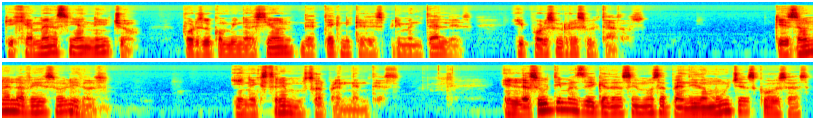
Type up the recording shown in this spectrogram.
que jamás se han hecho por su combinación de técnicas experimentales y por sus resultados, que son a la vez sólidos y en extremos sorprendentes. En las últimas décadas hemos aprendido muchas cosas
